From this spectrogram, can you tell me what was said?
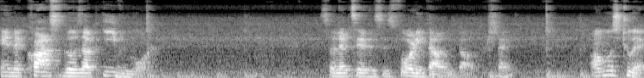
and the cost goes up even more. So let's say this is $40,000, right? Almost 2x.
